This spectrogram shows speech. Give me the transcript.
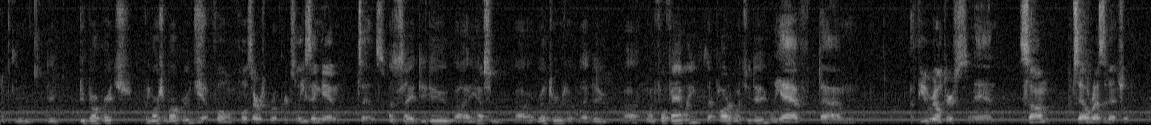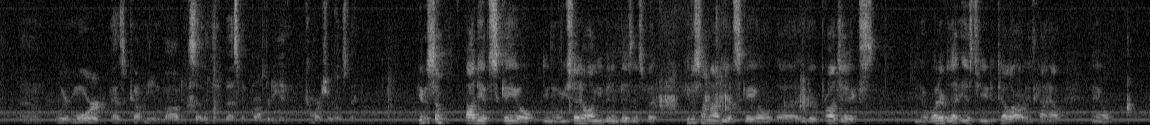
And do, do brokerage, commercial brokerage. Yeah, full full service brokerage, leasing and sales. As I say, do you do? Uh, you have some uh, realtors that do uh, one full family. Is that part of what you do? We have um, a few realtors and some sell residential. We're more as a company involved in selling investment property and commercial real estate. Give us some idea of scale. You know, you said how long you've been in business, but give us some idea of scale. Uh, either projects, you know, whatever that is to you to tell our audience kind of how, you know,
